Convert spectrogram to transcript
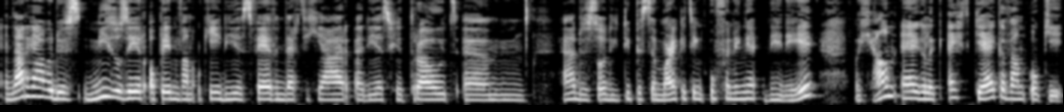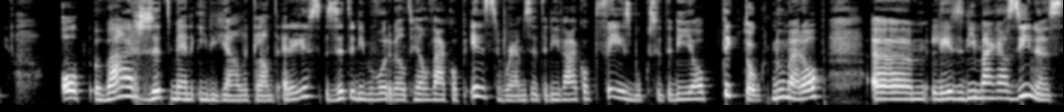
En daar gaan we dus niet zozeer op in van, oké, die is 35 jaar, uh, die is getrouwd, um, dus zo die typische marketingoefeningen. Nee, nee, we gaan eigenlijk echt kijken van, oké, op waar zit mijn ideale klant ergens? Zitten die bijvoorbeeld heel vaak op Instagram? Zitten die vaak op Facebook? Zitten die op TikTok? Noem maar op. Um, lezen die magazines?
